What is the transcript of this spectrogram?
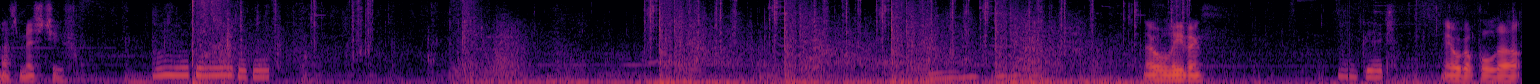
That's mischief. They're all leaving. Good. They all got pulled out.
